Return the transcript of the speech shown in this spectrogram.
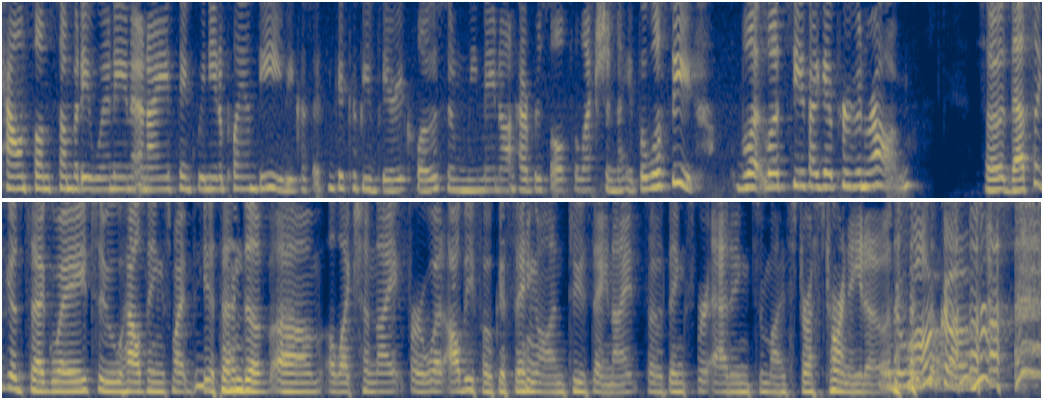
counts on somebody winning and I think we need a plan B because I think it could be very close and we may not have results election night. But we'll see. Let, let's see if I get proven wrong. So that's a good segue to how things might be at the end of um, election night for what I'll be focusing on Tuesday night. So thanks for adding to my stress tornado. You're welcome.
